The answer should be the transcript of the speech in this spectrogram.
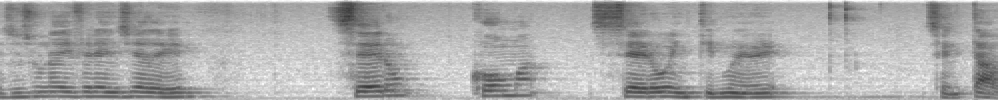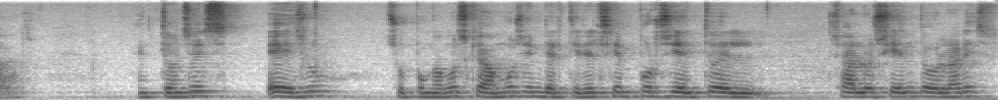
eso es una diferencia de 0,029 centavos. Entonces eso supongamos que vamos a invertir el 100% del, o sea, los 100 dólares,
